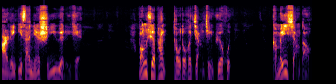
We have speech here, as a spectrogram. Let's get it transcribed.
二零一三年十一月的一天，王学潘偷偷和蒋静约会。可没想到，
